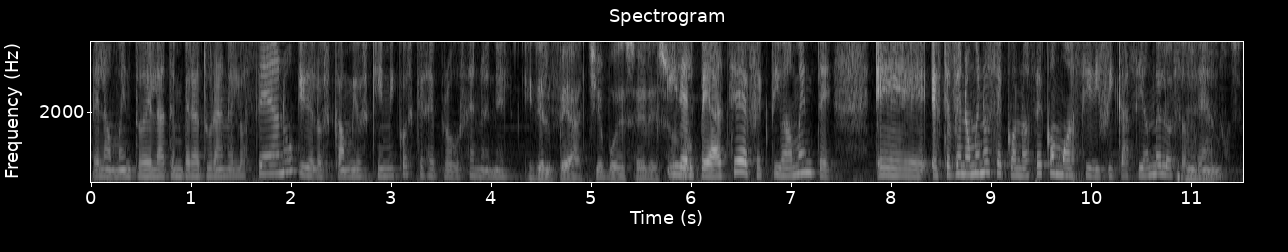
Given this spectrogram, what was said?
del aumento de la temperatura en el océano y de los cambios químicos que se producen en él. Y del pH puede ser eso. Y del pH, efectivamente. Eh, este fenómeno se conoce como acidificación de los océanos.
